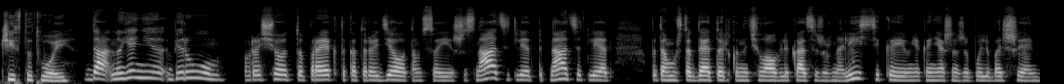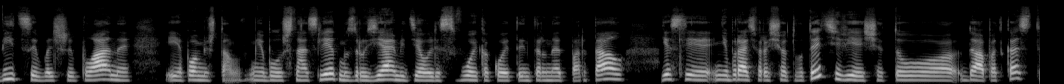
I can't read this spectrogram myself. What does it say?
чисто твой? Да, но я не беру в расчет проекты, которые я делала там свои 16 лет, 15 лет, потому что тогда я только начала увлекаться журналистикой, и у меня, конечно же, были большие амбиции, большие планы, и я помню, что там мне было 16 лет, мы с друзьями делали свой какой-то интернет-портал. Если не брать в расчет вот эти вещи, то да, подкаст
